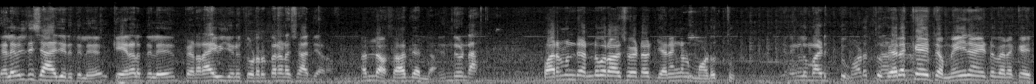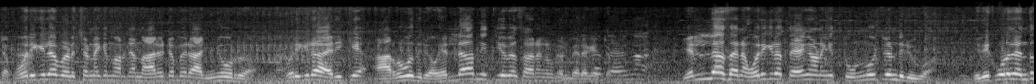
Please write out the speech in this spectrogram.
നിലവിലത്തെ സാഹചര്യത്തിൽ കേരളത്തിൽ പിണറായി വിജയന് തുടർഭരണ സാധ്യമാണോ അല്ല സാധ്യമല്ല എന്തുകൊണ്ടാ? ഭരണം രണ്ടു പ്രാവശ്യമായിട്ട് ജനങ്ങൾ മടുത്തു. ജനങ്ങൾ മടുത്തു. മടുത്തു. വിലക്കയറ്റം മെയിനായിട്ട് വിലക്കയറ്റം. ഒരു കിലോ വെളിച്ചെണ്ണയ്ക്ക് എന്ന് പറഞ്ഞാൽ നാനൂറ്റമ്പത് രൂപ അഞ്ഞൂറ് രൂപ. ഒരു കിലോ അരിക്ക് അറുപത് രൂപ. എല്ലാ നിത്യോപയോഗ സാധനങ്ങൾക്കും വിലക്കയറ്റം. എല്ലാ സാധനം ഒരു കിലോ തേങ്ങ ആണെങ്കിൽ തൊണ്ണൂറ്റിരണ്ട് രൂപ. ഇതിൽ കൂടുതൽ എന്ത്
